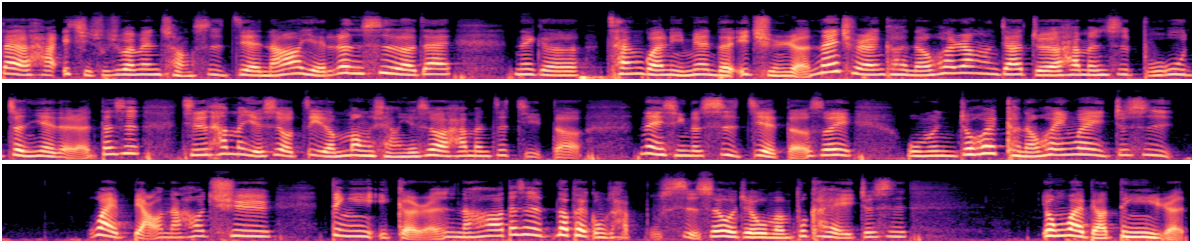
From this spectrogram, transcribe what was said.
带着他一起出去外面闯世界，然后也认识了在那个餐馆里面的一群人。那一群人可能会让人家觉得他们是不务正业的人，但是其实他们也是有自己的梦想，也是有他们自己的内心的世界的。所以我们就会可能会因为就是外表，然后去。定义一个人，然后但是乐佩公主她不是，所以我觉得我们不可以就是用外表定义人，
